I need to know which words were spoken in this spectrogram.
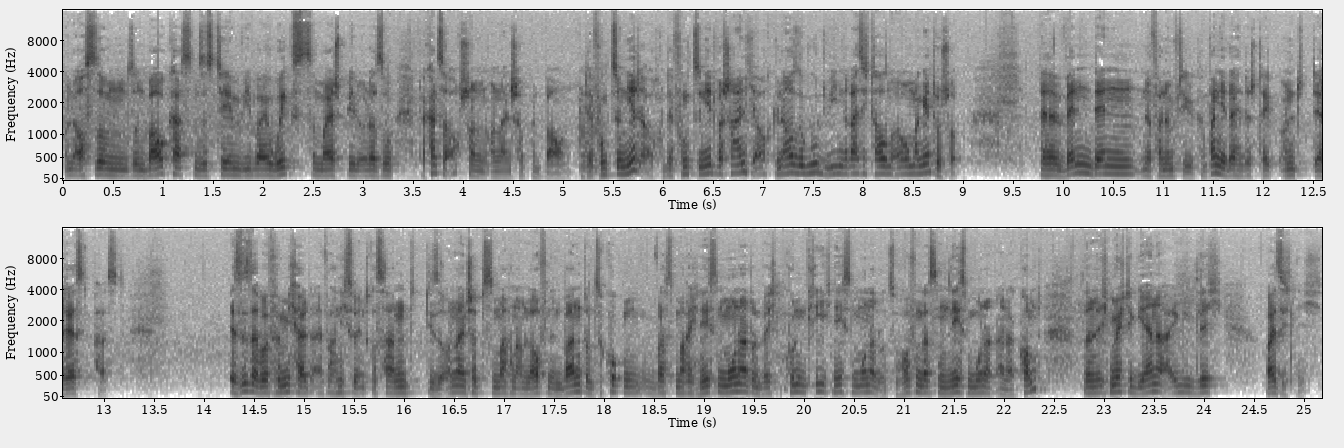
Und auch so ein, so ein Baukastensystem wie bei Wix zum Beispiel oder so, da kannst du auch schon einen Online-Shop mit bauen. Und der funktioniert auch. Und der funktioniert wahrscheinlich auch genauso gut wie ein 30.000 Euro Magento-Shop. Äh, wenn denn eine vernünftige Kampagne dahinter steckt und der Rest passt. Es ist aber für mich halt einfach nicht so interessant, diese Online-Shops zu machen am laufenden Band und zu gucken, was mache ich nächsten Monat und welchen Kunden kriege ich nächsten Monat und zu hoffen, dass im nächsten Monat einer kommt, sondern ich möchte gerne eigentlich, weiß ich nicht,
